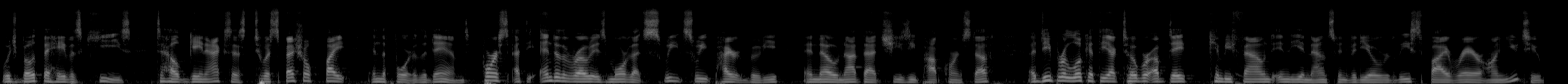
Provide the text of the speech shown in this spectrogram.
which both behave as keys to help gain access to a special fight in the Fort of the Damned. Of course, at the end of the road is more of that sweet, sweet pirate booty, and no, not that cheesy popcorn stuff. A deeper look at the October update can be found in the announcement video released by Rare on YouTube.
